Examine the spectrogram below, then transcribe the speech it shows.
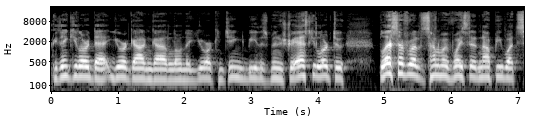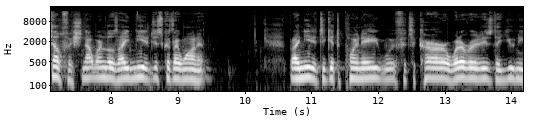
we thank you, Lord, that you are God and God alone, that you are continuing to be in this ministry. I ask you, Lord, to bless everyone at the sound of my voice, that it not be what selfish, not one of those I need it just because I want it. But I need it to get to point A, if it's a car or whatever it is that you need.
